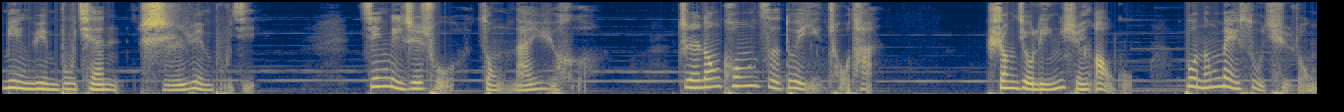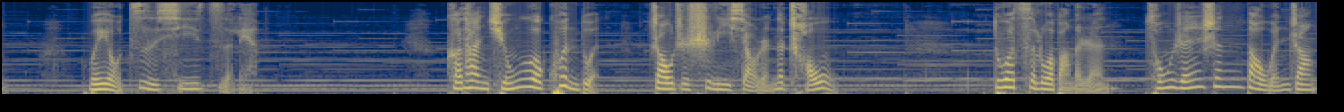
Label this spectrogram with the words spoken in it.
命运不迁，时运不济，经历之处总难愈合，只能空自对影愁叹。生就嶙峋傲骨，不能媚素取容，唯有自惜自怜。可叹穷厄困顿，招致势利小人的嘲侮。多次落榜的人，从人身到文章，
